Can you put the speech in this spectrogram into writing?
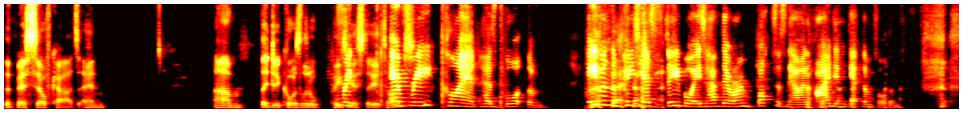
the best self cards, and um, they do cause a little Every- PTSD at times. Every client has bought them. Even the PTSD boys have their own boxes now, and I didn't get them for them.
